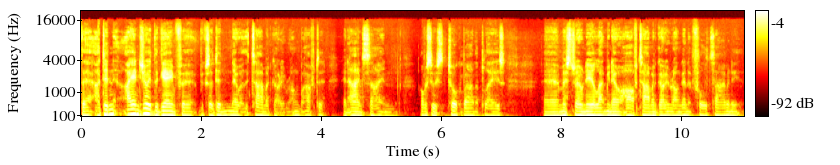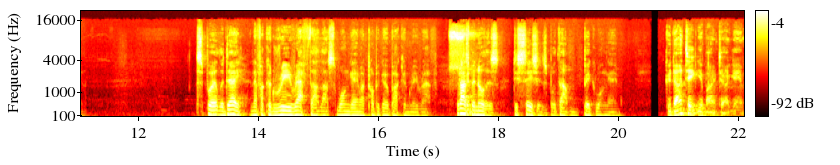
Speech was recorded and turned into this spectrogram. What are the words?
that I didn't, I enjoyed the game for because I didn't know at the time I'd got it wrong. But after, in hindsight, and obviously we talk about the players, uh, Mr. O'Neill let me know at half time I'd got it wrong and at full time. And it, spoilt the day. And if I could re-ref that, that's one game I'd probably go back and re-ref. There has been others decisions, but that big one game. Could I take you back to a game?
